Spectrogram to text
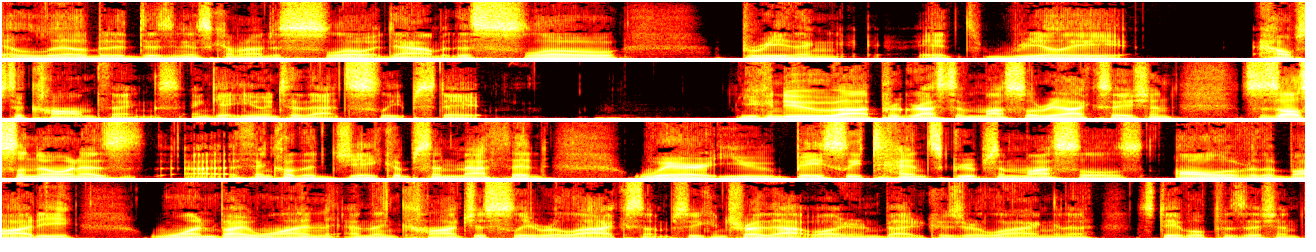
a little bit of dizziness coming on, just slow it down. But this slow breathing, it really helps to calm things and get you into that sleep state. You can do uh, progressive muscle relaxation. This is also known as uh, a thing called the Jacobson method, where you basically tense groups of muscles all over the body one by one and then consciously relax them. So you can try that while you're in bed because you're lying in a stable position.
